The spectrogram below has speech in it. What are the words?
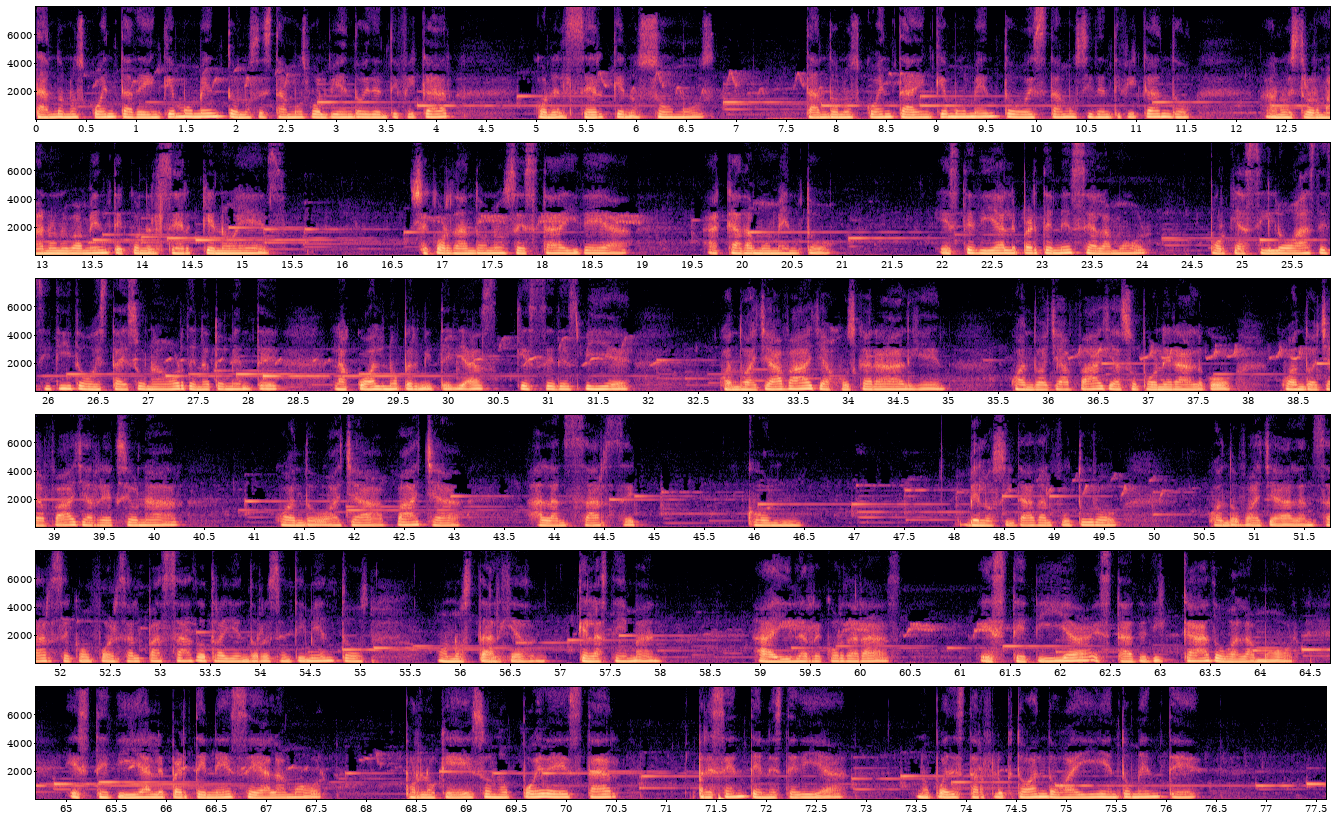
dándonos cuenta de en qué momento nos estamos volviendo a identificar con el ser que no somos, dándonos cuenta en qué momento estamos identificando a nuestro hermano nuevamente con el ser que no es recordándonos esta idea a cada momento. Este día le pertenece al amor porque así lo has decidido. Esta es una orden a tu mente, la cual no permitirás que se desvíe cuando allá vaya a juzgar a alguien, cuando allá vaya a suponer algo, cuando allá vaya a reaccionar, cuando allá vaya a lanzarse con velocidad al futuro cuando vaya a lanzarse con fuerza al pasado trayendo resentimientos o nostalgias que lastiman. Ahí le recordarás, este día está dedicado al amor, este día le pertenece al amor, por lo que eso no puede estar presente en este día, no puede estar fluctuando ahí en tu mente.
